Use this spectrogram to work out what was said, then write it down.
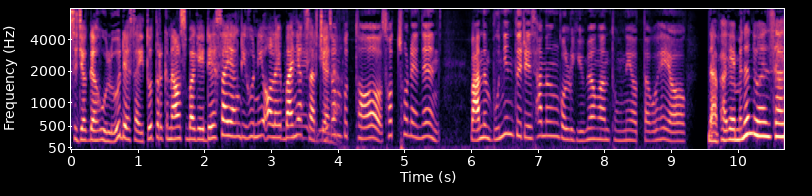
Sejak dahulu, desa itu terkenal sebagai desa yang dihuni oleh banyak sarjana. 예전부터 서촌에는 많은 문인들이 사는 걸로 유명한 동네였다고 해요. Nah, bagaimana nuansa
